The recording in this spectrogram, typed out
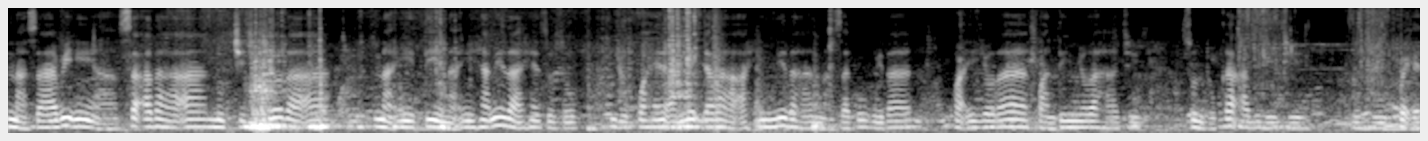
naxaviia xandaa nuchichiondaa naiin tina i janinda jexuxu yukuae aniyanda ajinindaa naxakuvinda kuaiyo nda kuantiñu ndaja chi xunduka viichi n kue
